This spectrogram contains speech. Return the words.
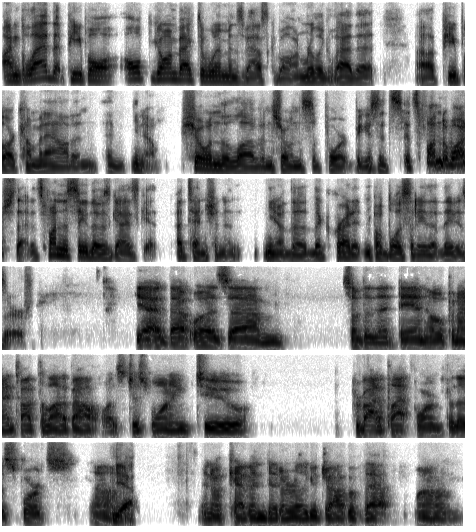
I'm glad that people. All going back to women's basketball, I'm really glad that uh, people are coming out and and you know showing the love and showing the support because it's it's fun to watch that. It's fun to see those guys get attention and you know the the credit and publicity that they deserve. Yeah, that was um, something that Dan Hope and I had talked a lot about was just wanting to provide a platform for those sports. Um, yeah. I know Kevin did a really good job of that um,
